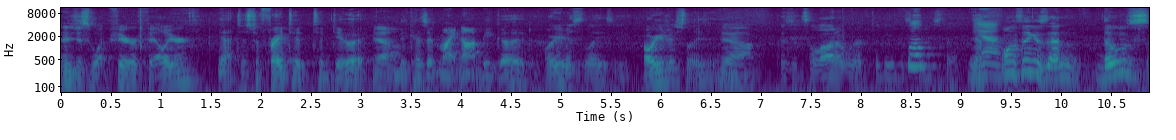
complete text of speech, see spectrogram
And just what fear of failure? Yeah, just afraid to, to do it Yeah. because it might not be good. Or you're just lazy Or you're just lazy. Yeah. because it's a lot of work to do this Well, kind of stuff. Yeah. Yeah. Well, the thing is, then those,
